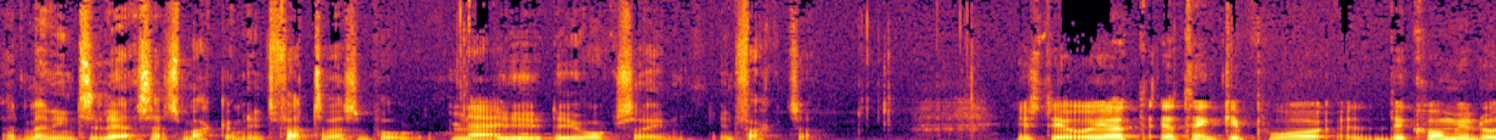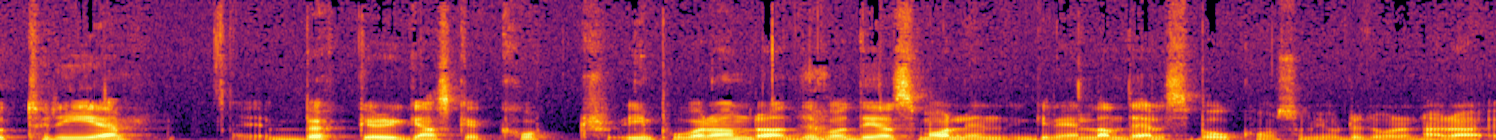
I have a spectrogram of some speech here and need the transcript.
att man inte lär sig att smacka men inte fattar vad som pågår. Nej. Det, det är ju också en, en faktor. Just det. Och jag, jag tänker på, det kom ju då tre böcker ganska kort in på varandra. Det var dels Malin Gren Landells bok, hon som gjorde då den här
